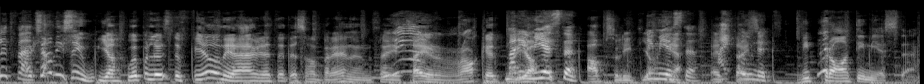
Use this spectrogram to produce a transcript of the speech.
Ek sal dit Ek vat. sal nie sê ja, hopeloos te veel nie. Ja, dit, dit is al Brennan. Sy sy rock it. Maar die ja, meeste. Absoluut, ja. Die meeste. Ja, is I own thuis. it. Wie praat die meeste?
